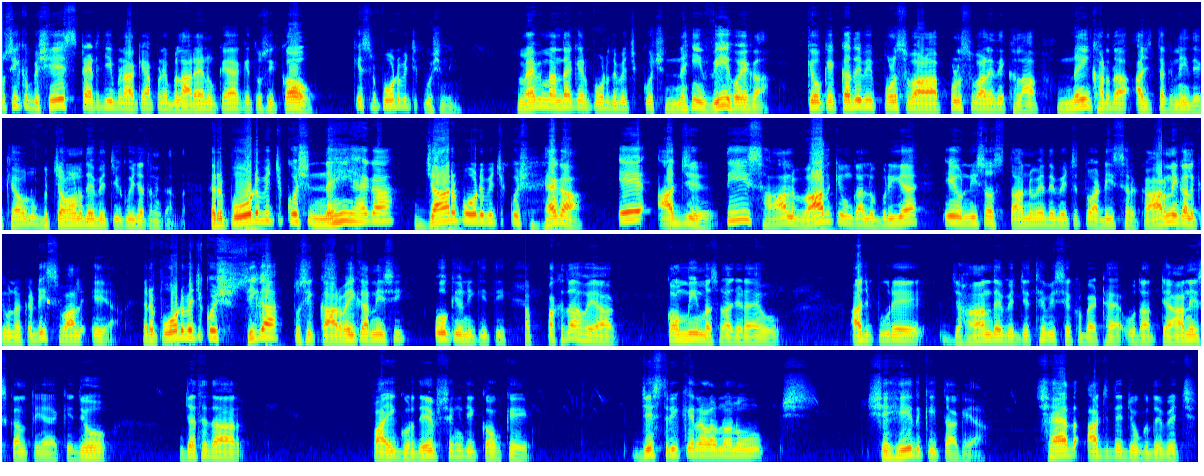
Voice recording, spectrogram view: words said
ਤੁਸੀਂ ਇੱਕ ਵਿਸ਼ੇਸ਼ ਸਟ੍ਰੈਟਜੀ ਬਣਾ ਕੇ ਆਪਣੇ ਬੁਲਾਰਿਆਂ ਨੂੰ ਕਿਹਾ ਕਿ ਤੁਸੀਂ ਕਹੋ ਕਿ ਇਸ ਰਿਪੋਰਟ ਵਿੱਚ ਕੁਝ ਨਹੀਂ। ਮੈਂ ਵੀ ਮੰਨਦਾ ਕਿ ਰਿਪੋਰਟ ਦੇ ਵਿੱਚ ਕੁਝ ਨਹੀਂ ਵੀ ਹੋਏਗਾ, ਕਿਉਂਕਿ ਕਦੇ ਵੀ ਪੁਲਿਸ ਵਾਲਾ, ਪੁਲਿਸ ਵਾਲੇ ਦੇ ਖਿਲਾਫ ਨਹੀਂ ਖੜਦਾ, ਅੱਜ ਤੱਕ ਨਹੀਂ ਦੇਖਿਆ, ਉਹਨੂੰ ਬਚਾਉਣ ਦੇ ਵਿੱਚ ਹੀ ਕੋਈ ਯਤਨ ਕਰਦਾ। ਰਿਪੋਰਟ ਵਿੱਚ ਕੁਝ ਨਹੀਂ ਹੈਗਾ ਜਾਂ ਰਿਪੋਰਟ ਵਿੱਚ ਕੁਝ ਹੈਗਾ, ਇਹ ਅੱਜ 30 ਸਾਲ ਬਾਅਦ ਕਿਉਂ ਗੱਲ ਉਭਰੀ ਹੈ? ਇਹ 1997 ਦੇ ਵਿੱਚ ਤੁਹਾਡੀ ਸਰਕਾਰ ਨੇ ਗੱਲ ਕਿਉਂ ਨਾ ਕੱਢੀ? ਸਵਾਲ ਇਹ ਆ। ਰਿਪੋਰਟ ਵਿੱਚ ਕੁਝ ਸੀਗਾ, ਤੁਸੀਂ ਕਾਰਵਾਈ ਕਰਨੀ ਸੀ। ਉਹ ਕਿਉਂ ਨਹੀਂ ਕੀਤੀ? ਪਖਦਾ ਹੋਇਆ ਕੌਮੀ ਮਸਲਾ ਜਿਹੜਾ ਹੈ ਉਹ ਅੱਜ ਪੂਰੇ ਜਹਾਨ ਦੇ ਵਿੱਚ ਜਿੱਥੇ ਵੀ ਸਿੱਖ ਬੈਠਾ ਹੈ, ਉਹਦਾ ਧਿਆਨ ਇਸ ਗੱਲ ਤੇ ਹੈ ਕਿ ਜੋ ਜਥੇਦਾਰ ਭਾਈ ਗੁਰਦੇਵ ਸਿੰਘ ਜੀ ਕੌਂਕੇ ਜਿਸ ਤਰੀਕੇ ਨਾਲ ਉਹਨਾਂ ਨੂੰ ਸ਼ਹੀਦ ਕੀਤਾ ਗਿਆ, ਸ਼ਾਇਦ ਅੱਜ ਦੇ ਯੁੱਗ ਦੇ ਵਿੱਚ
